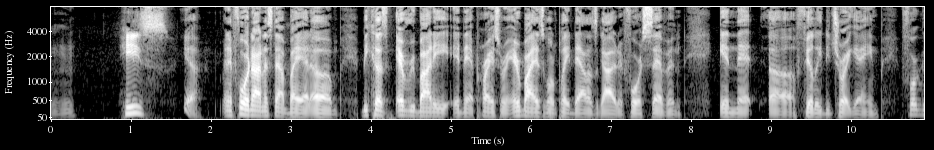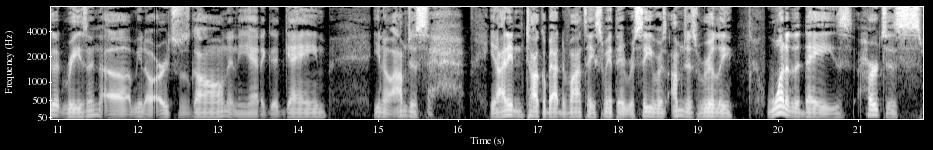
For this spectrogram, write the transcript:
Mm-hmm. He's Yeah. And four nine is not bad. Um, because everybody in that price range, everybody's going to play Dallas got at four seven in that uh Philly Detroit game for good reason. Um, you know, Ertz was gone and he had a good game. You know, I'm just, you know, I didn't talk about DeVonta Smith at receivers. I'm just really one of the days Hurts's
